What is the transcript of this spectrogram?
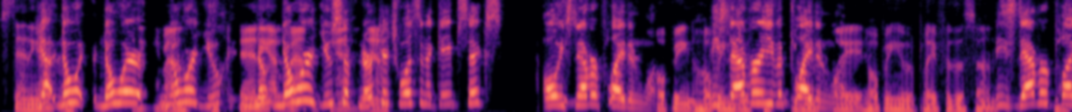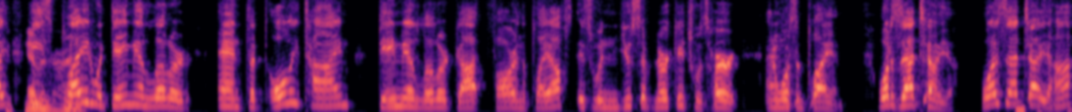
standing Yeah, out. no, nowhere, Standing out of nowhere you, no, nowhere Jusuf. Nurkic was in a game six. Oh, he's never played in one. hoping, hoping He's he never even played in one. Hoping he would play for the Suns. He's never played. He's Durant. played with Damian Lillard, and the only time Damian Lillard got far in the playoffs is when Jusuf Nurkic was hurt and wasn't playing. What does that tell you? What does that tell you, huh?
